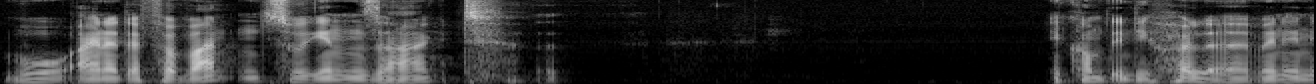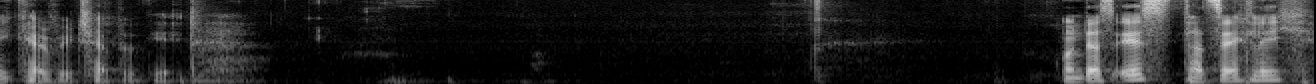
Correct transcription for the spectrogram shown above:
wo einer der Verwandten zu ihnen sagt, ihr kommt in die Hölle, wenn ihr in die Calvary Chapel geht. Und das ist tatsächlich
